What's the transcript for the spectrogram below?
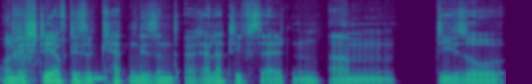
Und ich stehe auf diese Ketten, die sind relativ selten, ähm, die so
